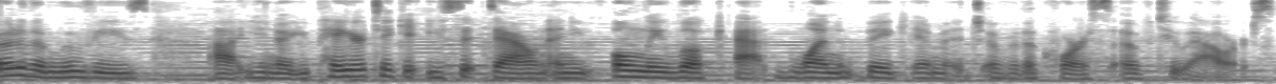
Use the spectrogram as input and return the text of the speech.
Go to the movies, uh, you know, you pay your ticket, you sit down, and you only look at one big image over the course of two hours.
